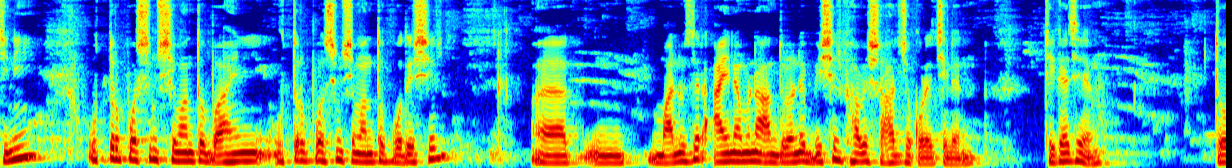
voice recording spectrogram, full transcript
যিনি উত্তর পশ্চিম সীমান্ত বাহিনী উত্তর পশ্চিম সীমান্ত প্রদেশের মানুষদের আইন আমনা আন্দোলনে বিশেষভাবে সাহায্য করেছিলেন। ঠিক আছে? তো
